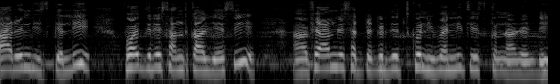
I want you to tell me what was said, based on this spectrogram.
భార్యని తీసుకెళ్ళి పోజరీ సంతకాలు చేసి ఫ్యామిలీ సర్టిఫికెట్ తెచ్చుకొని ఇవన్నీ తీసుకున్నాడండి.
